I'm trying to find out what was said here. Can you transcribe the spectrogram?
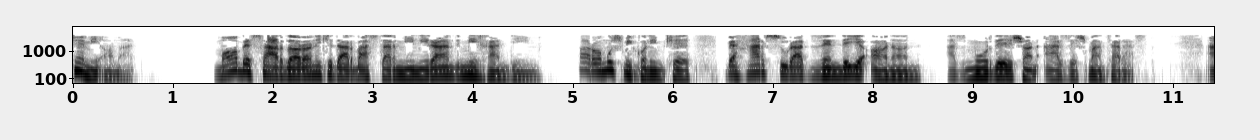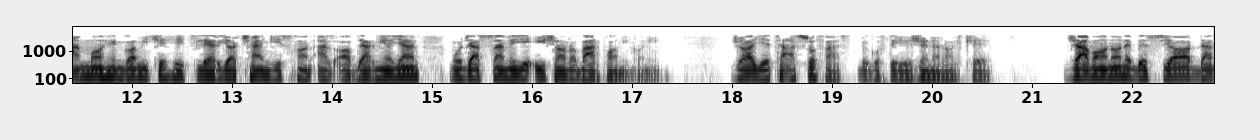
چه می آمد؟ ما به سردارانی که در بستر میمیرند میخندیم فراموش می‌کنیم که به هر صورت زنده آنان از مردهشان ارزشمندتر است. اما هنگامی که هیتلر یا چنگیزخان از آب در میآیند مجسمه ایشان را برپا می‌کنیم. جای تأسف است به گفته ژنرال که جوانان بسیار در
